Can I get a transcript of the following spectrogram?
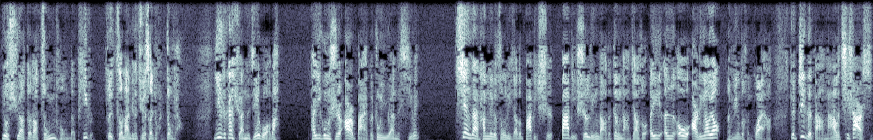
又需要得到总统的批准，所以泽曼这个角色就很重要。一个是看选的结果吧，他一共是二百个众议院的席位。现在他们那个总理叫做巴比什，巴比什领导的政党叫做 A N O 二零幺幺，那名字很怪哈。就这个党拿了七十二席，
